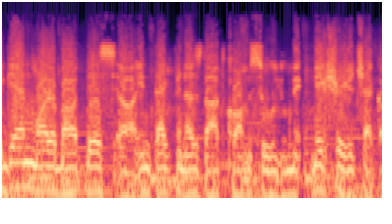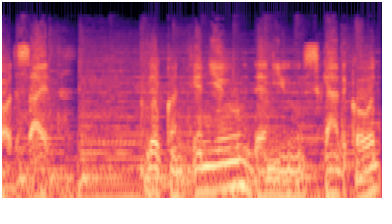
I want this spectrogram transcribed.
again more about this uh, in techpinas.com so you make, make sure you check out the site. Click continue then you scan the code.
